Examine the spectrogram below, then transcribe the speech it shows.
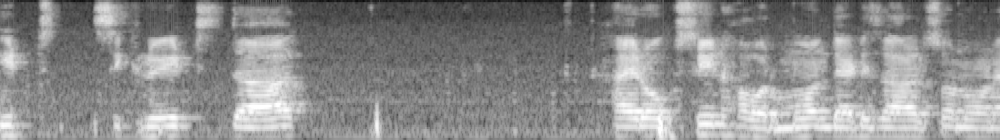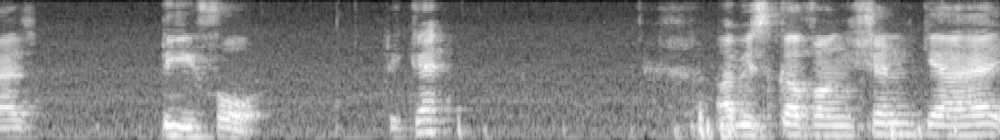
it secretes the thyroxine hormone that is also known as T4 ठीक है? अब इसका फ़ंक्शन क्या है?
